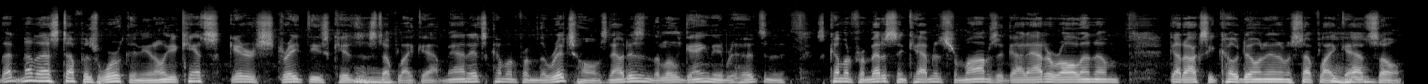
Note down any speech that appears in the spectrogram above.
That none of that stuff is working. You know, you can't scare straight these kids and stuff like that. Man, it's coming from the rich homes now. It isn't the little gang neighborhoods, and it's coming from medicine cabinets from moms that got Adderall in them, got oxycodone in them, and stuff like that. So.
